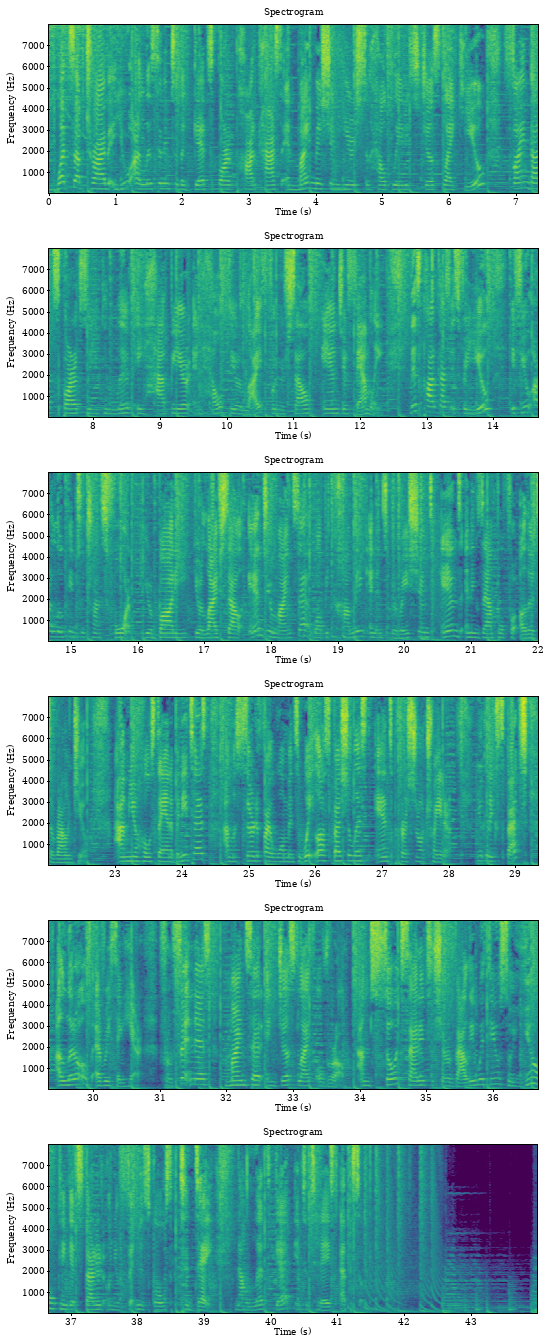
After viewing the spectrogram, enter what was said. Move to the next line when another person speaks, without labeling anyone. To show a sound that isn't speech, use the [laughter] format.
What's up, tribe? You are listening to the Get Sparkd podcast, and my mission here is to help ladies just like you find that spark so you can live a happier and healthier life for yourself and your family. This podcast is for you if you are looking to transform your body, your lifestyle, and your mindset while becoming an inspiration and an example for others around you. I'm your host, Diana Benitez. I'm a certified woman's weight loss specialist and personal trainer. You can expect a little of everything here from fitness, mindset, and just life overall. I'm so excited to share value with you so you can get started on your fitness goals today. Now, let's get into today's episode.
